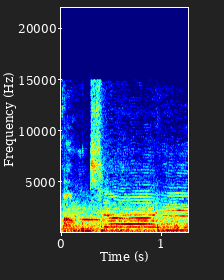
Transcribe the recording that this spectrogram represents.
I'm tired.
